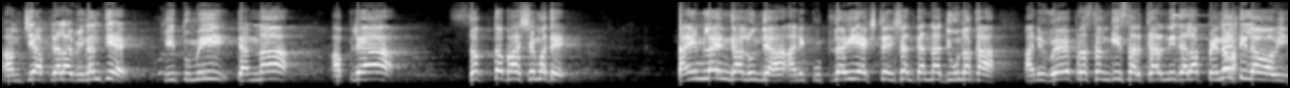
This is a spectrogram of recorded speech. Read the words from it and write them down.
आमची आपल्याला विनंती आहे की तुम्ही त्यांना आपल्या सक्त भाषेमध्ये टाइमलाईन घालून द्या आणि कुठलंही एक्सटेन्शन त्यांना देऊ नका. आणि वेळ प्रसंगी सरकारने त्याला पेनल्टी लावावी.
